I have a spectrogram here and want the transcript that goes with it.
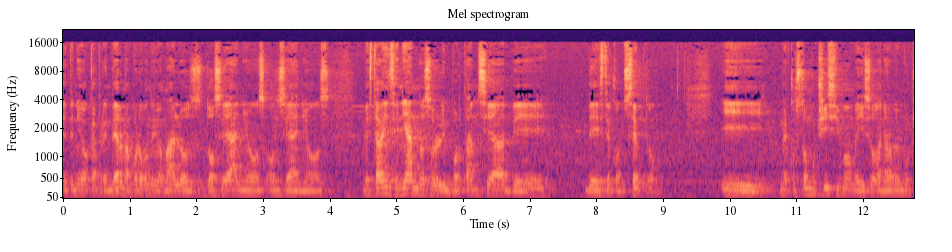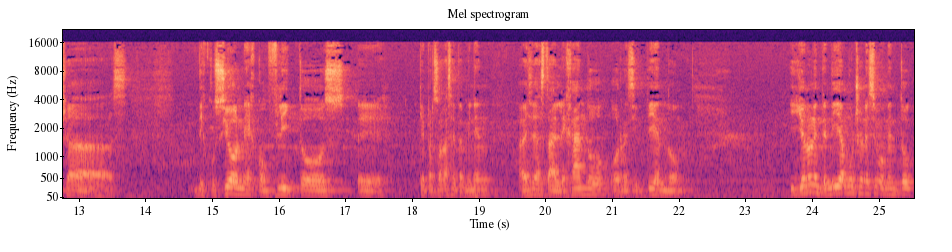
he tenido que aprender. Me acuerdo cuando mi mamá a los 12 años, 11 años, me estaba enseñando sobre la importancia de, de este concepto y me costó muchísimo, me hizo ganarme muchas discusiones, conflictos, eh, que personas se terminen a veces hasta alejando o resintiendo. Y yo no lo entendía mucho en ese momento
